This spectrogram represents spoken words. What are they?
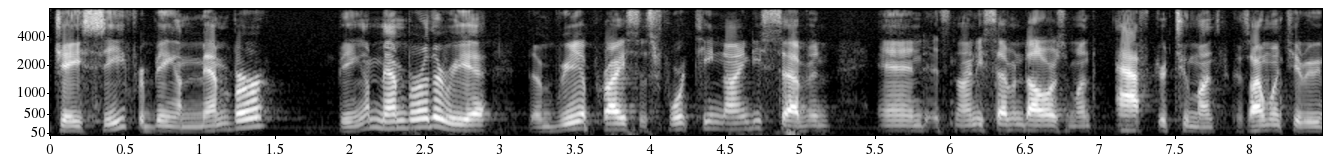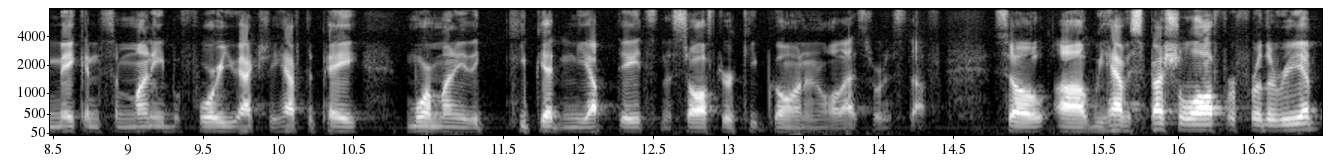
JC for being a member, being a member of the RIA, the RIA price is $14.97 and it's $97 a month after two months because I want you to be making some money before you actually have to pay more money to keep getting the updates and the software keep going and all that sort of stuff. So uh, we have a special offer for the RIA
